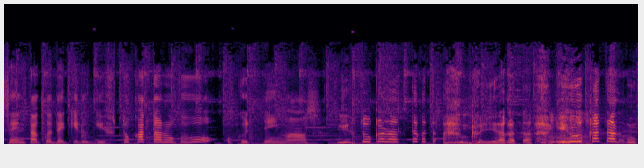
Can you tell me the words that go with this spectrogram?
選択できるギフトカタログを送っています。ギフトからった方言えなかった。ギフカタログ。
